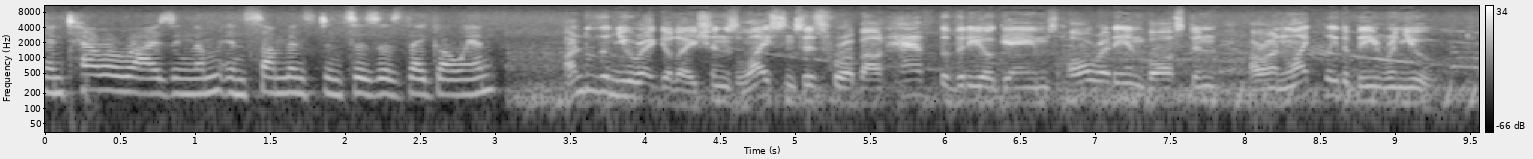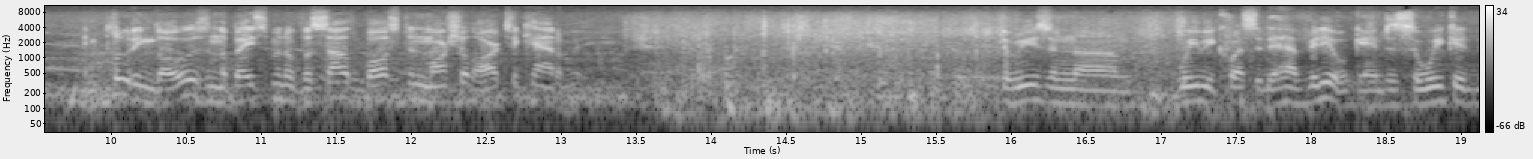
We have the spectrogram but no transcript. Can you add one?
and terrorizing them in some instances as they go in. Under the new regulations, licenses for about half the video games already in Boston are unlikely to be renewed, including those in the basement of the South Boston Martial Arts Academy. The reason um, we requested to have video games is so we could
